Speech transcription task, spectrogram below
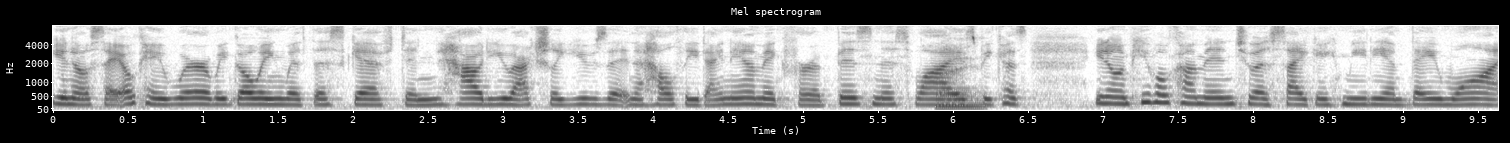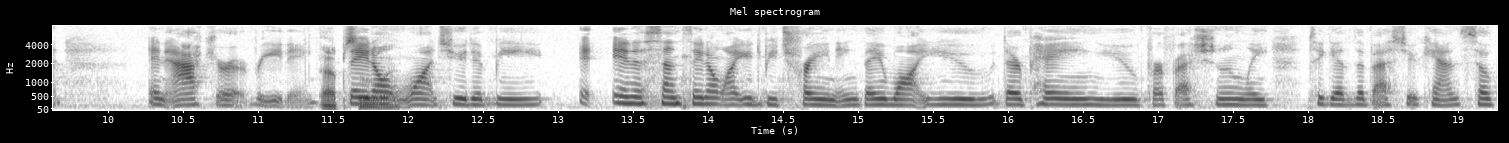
you know, say, okay, where are we going with this gift and how do you actually use it in a healthy dynamic for a business wise? Right. Because, you know, when people come into a psychic medium, they want an accurate reading. They don't want you to be in a sense, they don't want you to be training. They want you, they're paying you professionally to give the best you can. So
